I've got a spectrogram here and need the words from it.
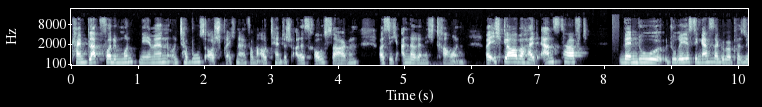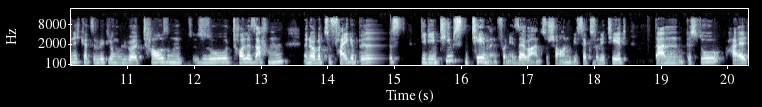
kein Blatt vor den Mund nehmen und Tabus aussprechen, einfach mal authentisch alles raussagen, was sich andere nicht trauen. Weil ich glaube halt ernsthaft, wenn du, du redest den ganzen Tag über Persönlichkeitsentwicklung und über tausend so tolle Sachen, wenn du aber zu feige bist, dir die intimsten Themen von dir selber anzuschauen, wie Sexualität, dann bist du halt,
